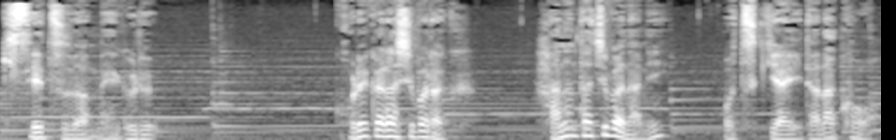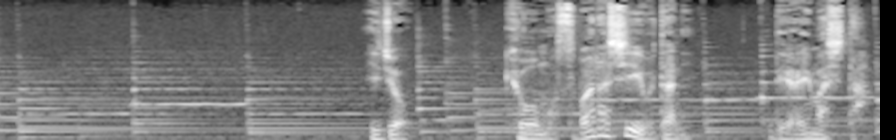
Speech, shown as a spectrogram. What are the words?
季節は巡る。これからしばらく花立花にお付き合いいただこう。以上今日も素晴らしい歌に出会いました。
